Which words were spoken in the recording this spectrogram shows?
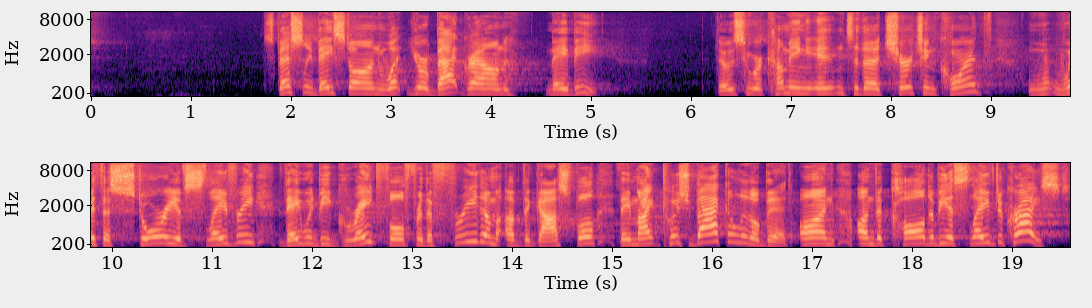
especially based on what your background may be. Those who are coming into the church in Corinth with a story of slavery, they would be grateful for the freedom of the gospel. They might push back a little bit on, on the call to be a slave to Christ.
